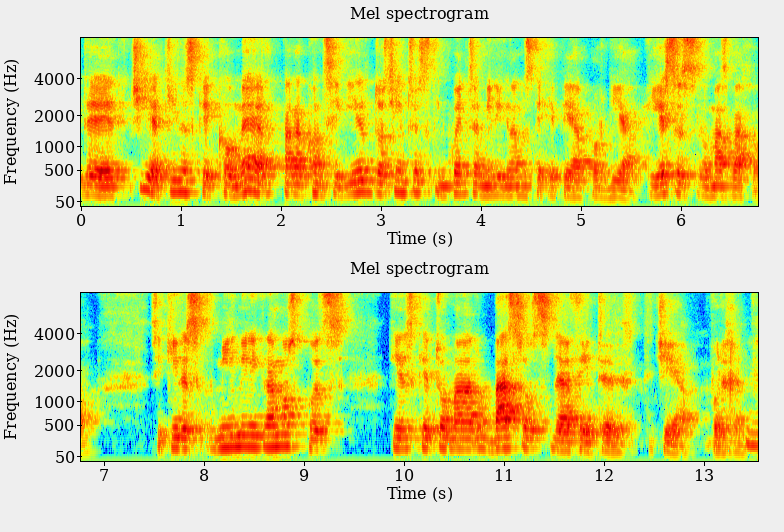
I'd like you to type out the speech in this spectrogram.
de, chía tienes que comer para conseguir 250 miligramos de EPA por día. Y eso es lo más bajo. Si quieres 1000 miligramos, pues tienes que tomar vasos de aceite de chía, por ejemplo.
